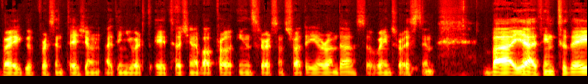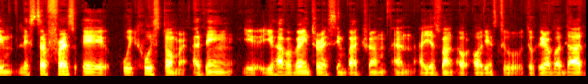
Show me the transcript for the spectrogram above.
very good presentation. I think you were uh, touching about pro inserts and strategy around that, so very interesting. But yeah, I think today let's start first uh, with who is Tomer. I think you, you have a very interesting background, and I just want our audience to to hear about that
